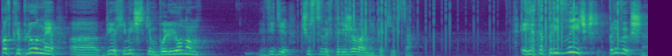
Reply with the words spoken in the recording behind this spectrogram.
подкрепленный э, биохимическим бульоном в виде чувственных переживаний каких-то. И это привык, привыкшее.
